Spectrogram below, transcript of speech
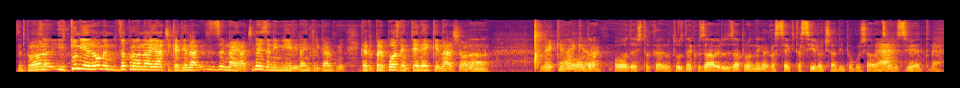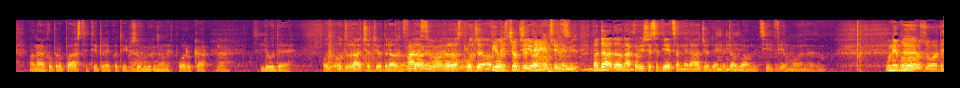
Zapravo, ono, I tu mi je roman zapravo najjači, kad je na, najjači, najzanimljiviji, najintrigantniji, kad prepoznajem te neke, znaš, ono, A, neke, a neke, onda ode što kažu, tu neku zavjeru da je zapravo nekakva sekta siročadi pokušava Da, cijeli svijet da. onako propastiti preko tih subliminalnih poruka ljude od, odvraćati od raz, ono, rasplođivanja, čini mi- Pa da, da onako više se djeca ne rađaju, da im je to glavni cilj filmova, ne znam. u nebulozu ode.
